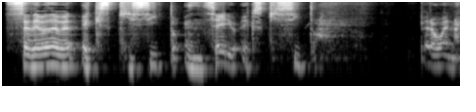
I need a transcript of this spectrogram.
se debe de ver exquisito, en serio, exquisito. Pero bueno.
